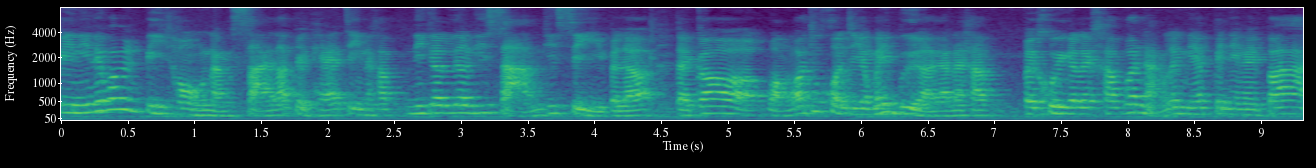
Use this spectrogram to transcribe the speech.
ปีนี้เรียกว่าเป็นปีทองของหนังสายลับอย่างแท้จริงนะครับ นี่ก็เรื่องที่ 3ทีสี่ 4 ไปแล้ว แต่ก็หวังว่าทุกคนจะยังไม่เบื่อกันนะครับ ไปคุยกันเลยครับว่าหนังเรื่องนี้เป็นยังไงบ้าง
